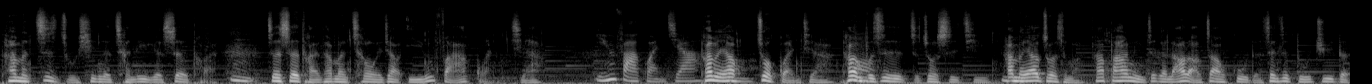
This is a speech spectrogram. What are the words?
他们自主性的成立一个社团。嗯。这社团他们称为叫银发管家。银发管家。他们要做管家，他们不是只做司机，他们要做什么？他帮你这个老老照顾的，甚至独居的，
